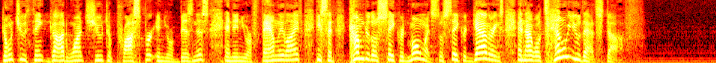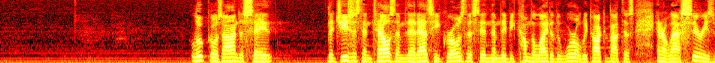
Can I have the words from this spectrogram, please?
Don't you think God wants you to prosper in your business and in your family life? He said, Come to those sacred moments, those sacred gatherings, and I will tell you that stuff. Luke goes on to say that Jesus then tells them that as he grows this in them, they become the light of the world. We talked about this in our last series,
